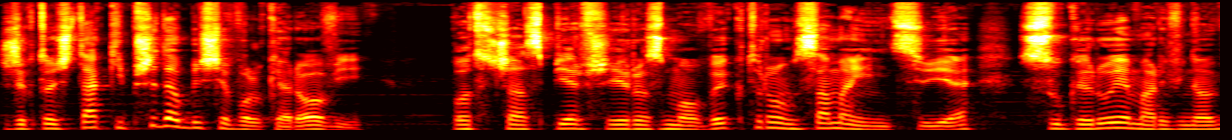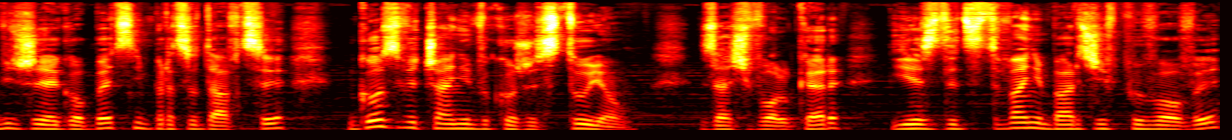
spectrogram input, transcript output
że ktoś taki przydałby się Volkerowi. Podczas pierwszej rozmowy, którą sama inicjuje, sugeruje Marvinowi, że jego obecni pracodawcy go zwyczajnie wykorzystują, zaś Volker jest zdecydowanie bardziej wpływowy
